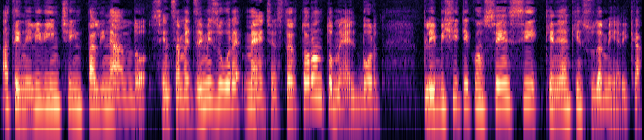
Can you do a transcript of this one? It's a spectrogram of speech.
Atene li vince impallinando, senza mezze misure, Manchester, Toronto, Melbourne, plebisciti e consensi che neanche in Sud America.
